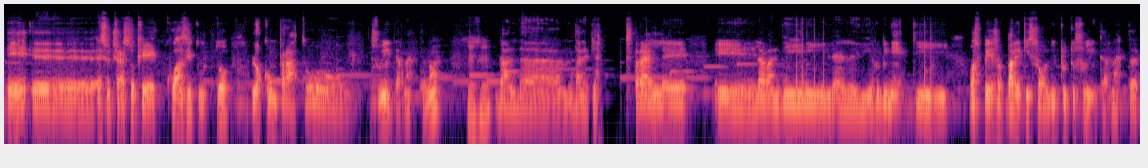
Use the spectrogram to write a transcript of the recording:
e eh, è successo che quasi tutto l'ho comprato su internet, no? Uh-huh. dal, dalle piastrelle, i lavandini, le, i rubinetti. Ho speso parecchi soldi tutto su internet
